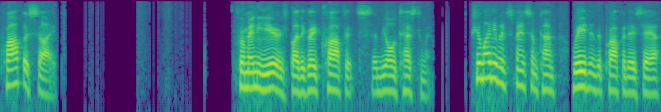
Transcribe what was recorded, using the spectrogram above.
prophesied for many years by the great prophets in the Old Testament. You might even spend some time reading the prophet Isaiah,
